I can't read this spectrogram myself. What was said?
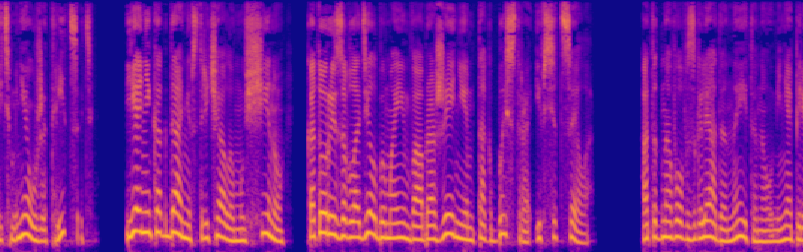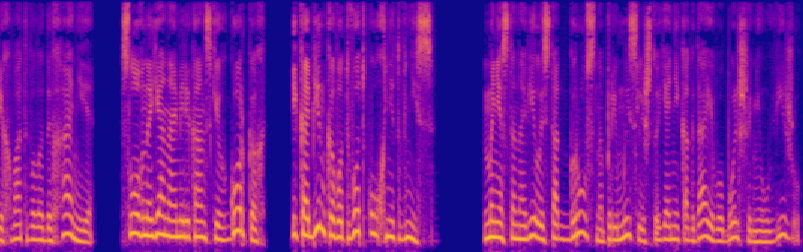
ведь мне уже 30, я никогда не встречала мужчину, который завладел бы моим воображением так быстро и всецело. От одного взгляда Нейтона у меня перехватывало дыхание, словно я на американских горках, и кабинка вот-вот ухнет вниз. Мне становилось так грустно при мысли, что я никогда его больше не увижу.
